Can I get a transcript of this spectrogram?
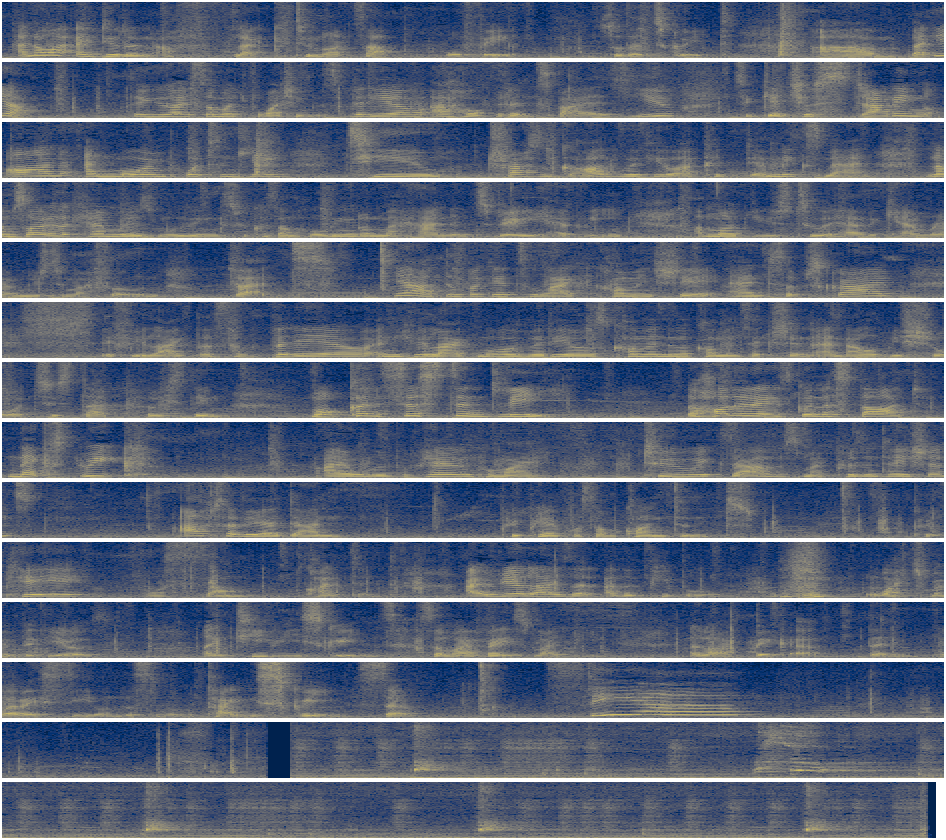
I know I did enough like to not sup or fail. So that's great. Um, but yeah, thank you guys so much for watching this video. I hope it inspires you to get your studying on and more importantly to trust God with your academics man. And I'm sorry the camera is moving it's because I'm holding it on my hand and it's very heavy. I'm not used to a heavy camera, I'm used to my phone. But yeah, don't forget to like, comment, share and subscribe if you like this video and if you like more videos comment in the comment section and I'll be sure to start posting more consistently the holiday is gonna start next week I will be preparing for my two exams my presentations after they are done prepare for some content prepare for some content I realize that other people watch my videos on TV screens so my face might be a lot bigger than what I see on this little tiny screen. So, see ya!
